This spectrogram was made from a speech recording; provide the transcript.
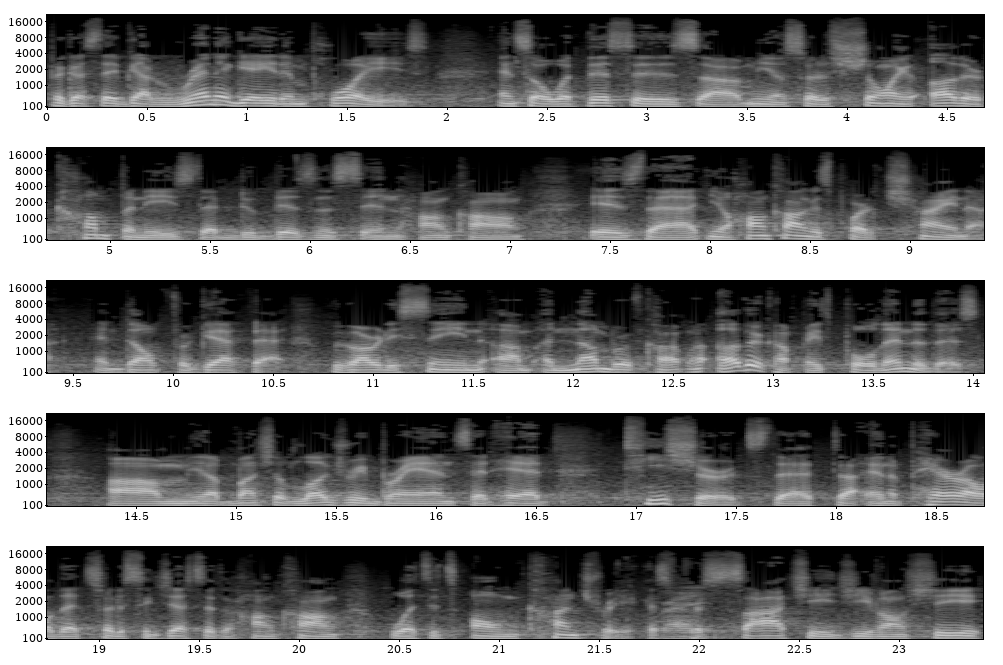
because they've got renegade employees. And so what this is, um, you know, sort of showing other companies that do business in Hong Kong is that, you know, Hong Kong is part of China, and don't forget that. We've already seen um, a number of co- other companies pulled into this. Um, you know, a bunch of luxury brands that had T-shirts that uh, and apparel that sort of suggested that Hong Kong was its own country. Because Right. Versace, Givenchy,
